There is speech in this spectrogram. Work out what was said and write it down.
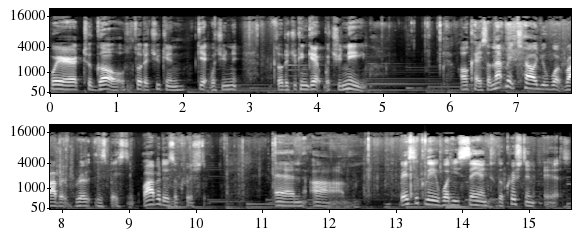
where to go so that you can get what you need so that you can get what you need. Okay, so let me tell you what Robert is based in. Robert is a Christian. And um, basically, what he's saying to the Christian is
